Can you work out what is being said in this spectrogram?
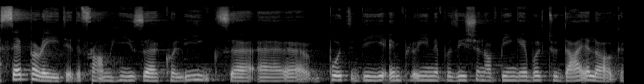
separated from his uh, colleagues, uh, uh, put the employee in a position of being able to dialogue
